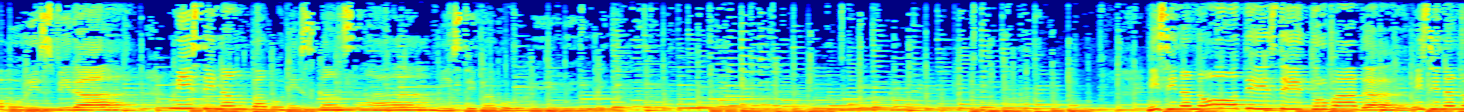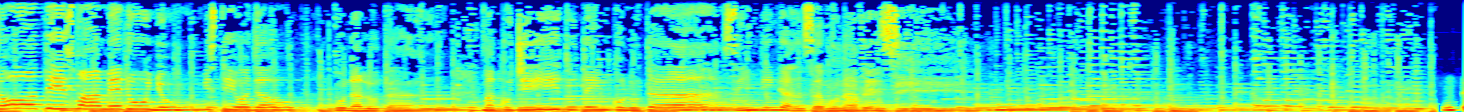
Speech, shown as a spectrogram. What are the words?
misti pabu respirar misti nang pabu descansar misti pabu viver nisi ensina notis de turbada, me ensina notis mamedunho, mistiojau, una luta. Macudito tem que lutar, sem vingança, buna vencer.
